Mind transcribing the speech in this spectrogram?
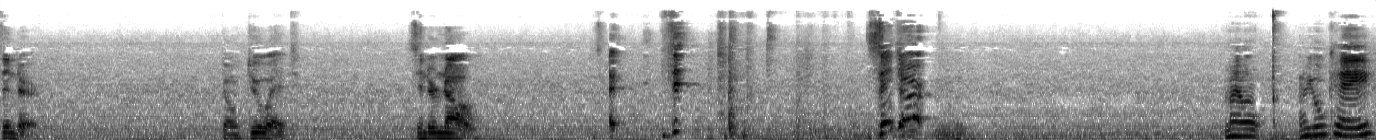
Cinder. Don't do it. Cinder, no. Uh, Ci- Cinder! Milo, are you okay?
